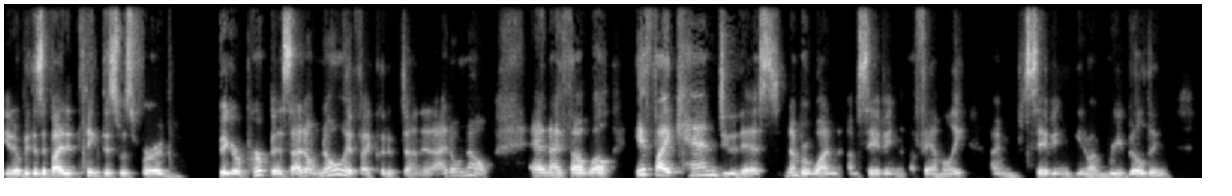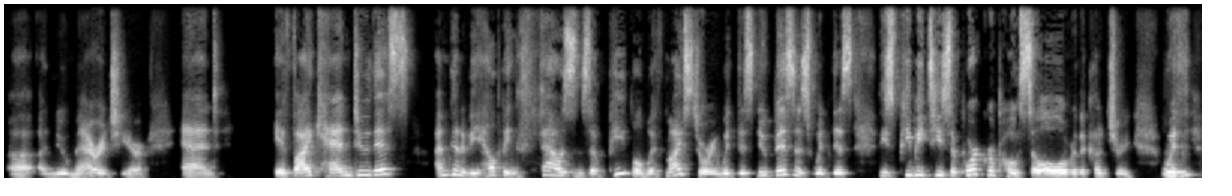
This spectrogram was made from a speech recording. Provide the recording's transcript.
you know because if i didn't think this was for bigger purpose. I don't know if i could have done it. I don't know. And i thought well if i can do this number one i'm saving a family. I'm saving you know i'm rebuilding uh, a new marriage here. And if i can do this i'm going to be helping thousands of people with my story with this new business with this these pbt support group hosts all over the country with mm-hmm.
